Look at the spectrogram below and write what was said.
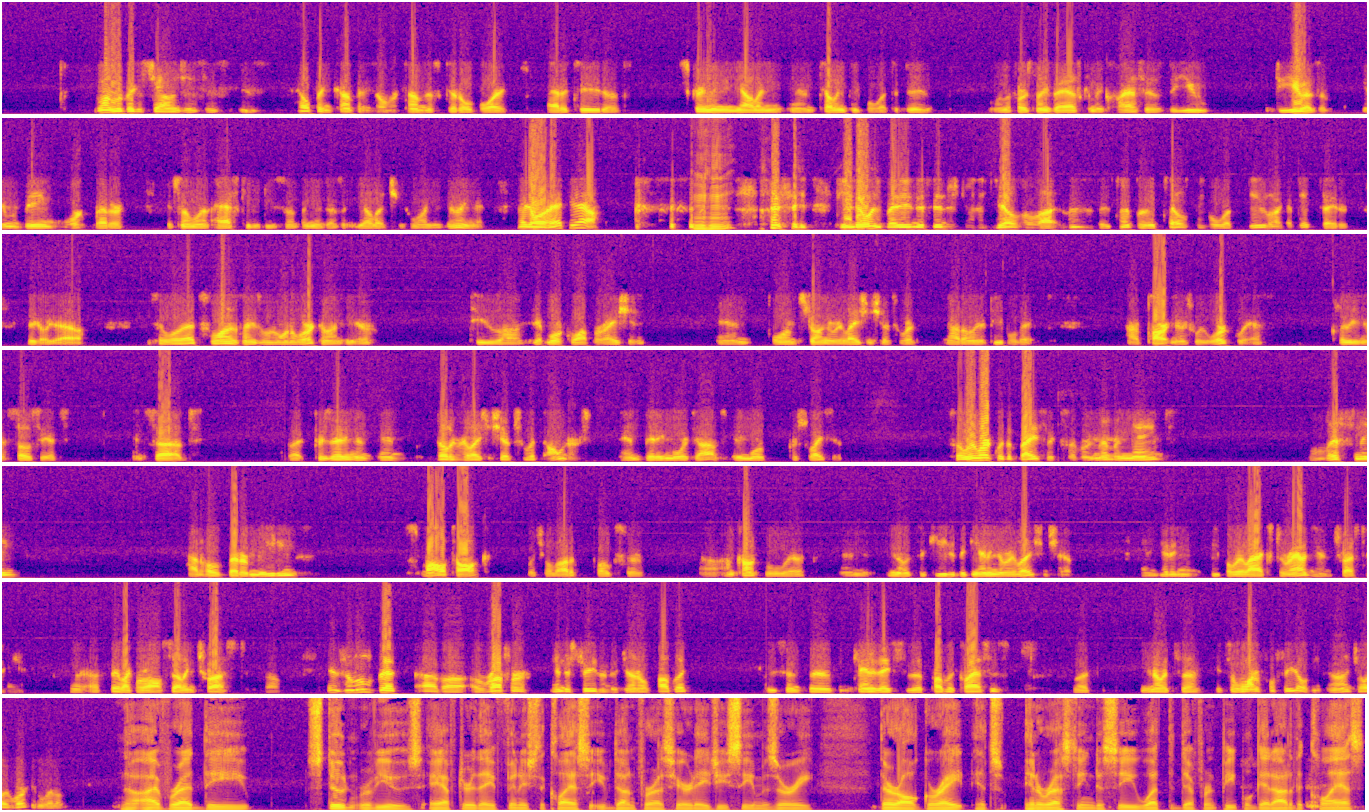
one of the biggest challenges is, is helping companies overcome this good old boy attitude of screaming and yelling and telling people what to do. One of the first things I ask them in class is, "Do you, do you as a human being work better if someone asks you to do something and doesn't yell at you while you're doing it?" I go, "Heck yeah." Mm-hmm. I said, "Do you know anybody in this industry that yells a lot, loses their temper, and tells people what to do like a dictator?" They go, "Yeah." So, well, that's one of the things we want to work on here to uh, get more cooperation and form stronger relationships with not only the people that our partners we work with, including associates and subs, but presenting and, and building relationships with owners and bidding more jobs, being more persuasive. So we work with the basics of remembering names, listening, how to hold better meetings, small talk, which a lot of folks are uh, uncomfortable with, and you know it's the key to beginning a relationship and getting people relaxed around you and trusting you. I feel like we're all selling trust. So it's a little bit of a, a rougher industry than the general public who sent their candidates to the public classes, but you know it's a it's a wonderful field, and I enjoy working with them. Now I've read the student reviews after they finish the class that you've done for us here at AGC Missouri. They're all great. It's interesting to see what the different people get out of the class.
